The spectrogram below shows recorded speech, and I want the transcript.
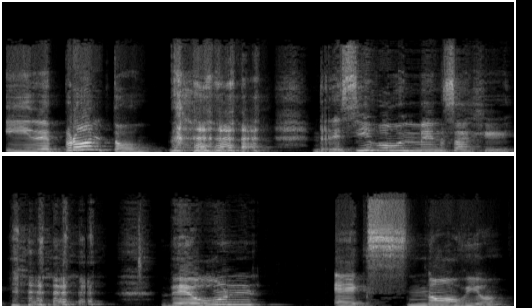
Y de pronto recibo un mensaje de un exnovio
